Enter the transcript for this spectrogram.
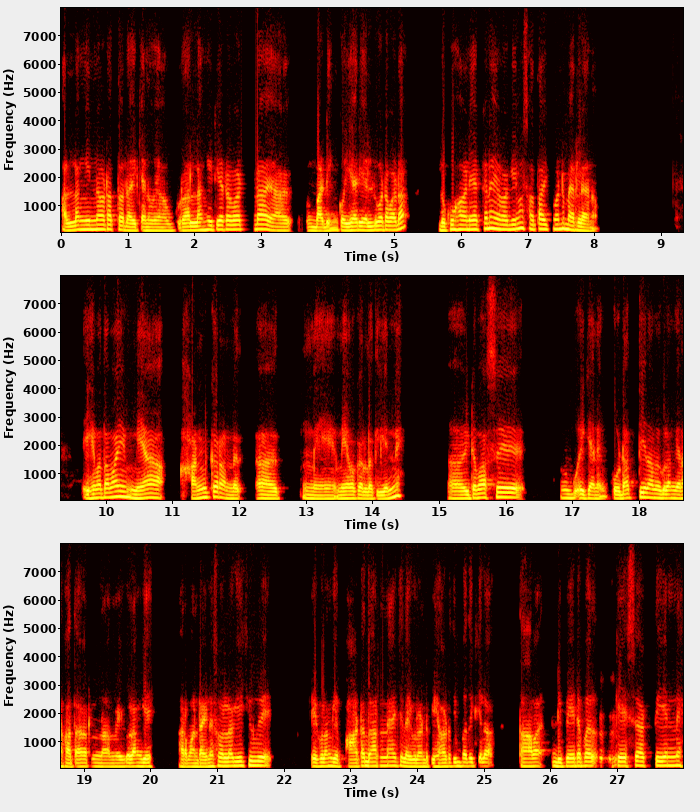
අල්ලං ඉන්නවටත් වඩා කැනුව ගුරල්ලං හිටියට වඩා යා බඩින් කොයි හරි එල්ලුවට වඩා ලොකු හානියක් කන ඒවගේම සතා ඉක්මට මැරලයනවා එහෙම තමයි මෙයා හන් කරන්න මේ මේව කරලා තියෙන්නේ ඊට පස්සේ ගැන ගොඩත් තියෙන මෙගුලන් ගැන කතා කරනා මේ ගොලන්ගේ අරමන්ට අයින සොල්ලගේ කිව්වේ ඒගොලන්ගේ පාට දන්න කියලා. ගුලන්ට පිහාට තිබද කියලා තාම ඩිපේටපල් කේසක් තියෙන්නේ.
